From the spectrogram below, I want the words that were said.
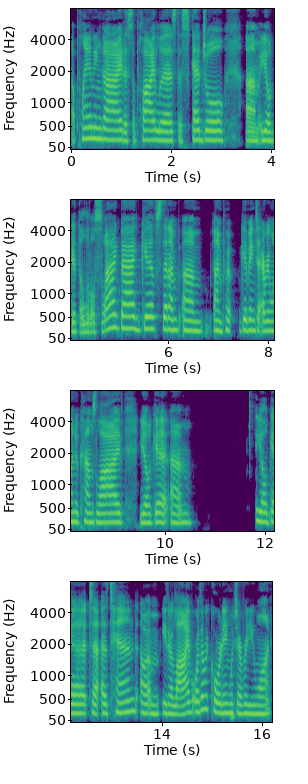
a planning guide, a supply list, a schedule. Um, you'll get the little swag bag gifts that I'm, um, I'm p- giving to everyone who comes live. You'll get, um, You'll get to attend um, either live or the recording, whichever you want,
